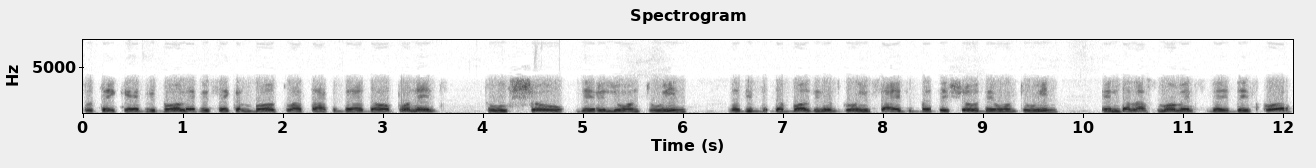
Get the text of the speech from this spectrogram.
to take every ball, every second ball, to attack the, the opponent, to show they really want to win. The, the ball didn't go inside, but they show they want to win. In the last moments, they, they score,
